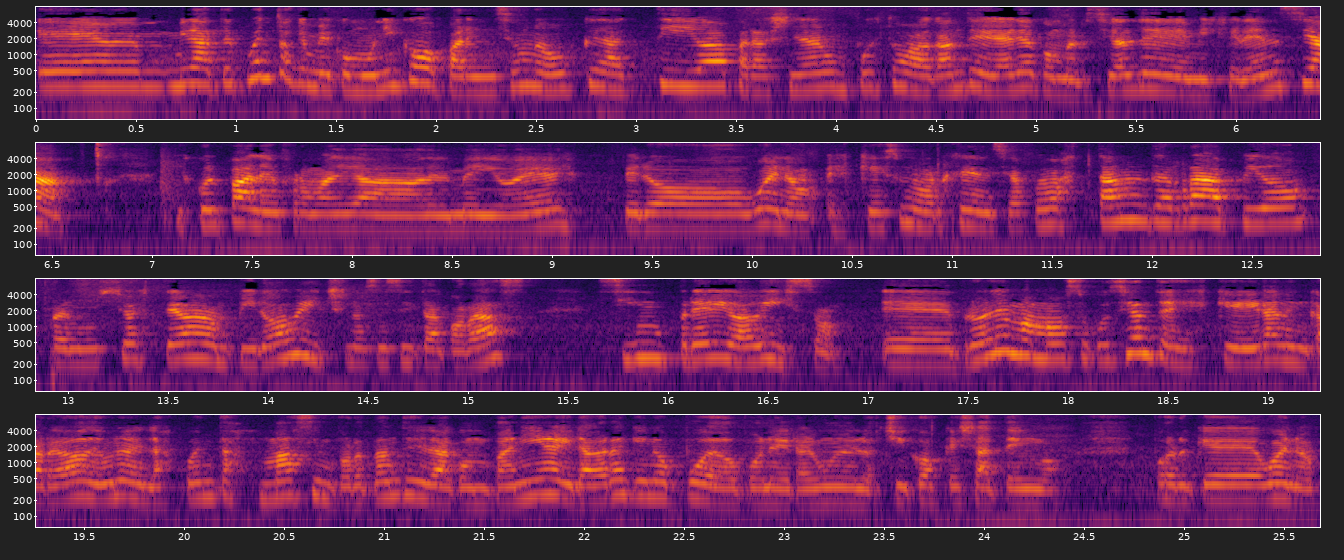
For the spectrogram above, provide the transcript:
Eh, mira, te cuento que me comunico para iniciar una búsqueda activa para llenar un puesto vacante del área comercial de mi gerencia. Disculpa la informalidad del medio, ¿eh? pero bueno, es que es una urgencia. Fue bastante rápido. Renunció Esteban Pirovich, no sé si te acordás sin previo aviso. Eh, el problema más acuciante es que era el encargado de una de las cuentas más importantes de la compañía y la verdad que no puedo poner a alguno de los chicos que ya tengo, porque bueno,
